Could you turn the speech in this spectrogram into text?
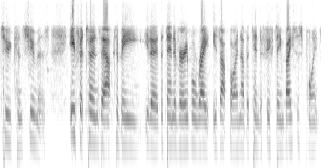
to consumers. If it turns out to be, you know, the standard variable rate is up by another 10 to 15 basis points,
